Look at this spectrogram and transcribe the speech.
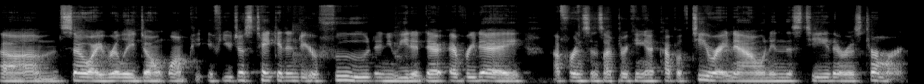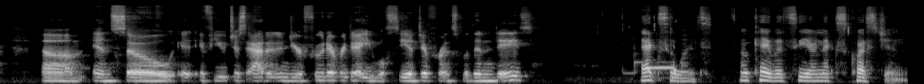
Um, so I really don't want, if you just take it into your food and you eat it every day, uh, for instance, I'm drinking a cup of tea right now, and in this tea, there is turmeric. Um, and so if you just add it into your food every day, you will see a difference within days. Excellent. Okay, let's see our next question.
